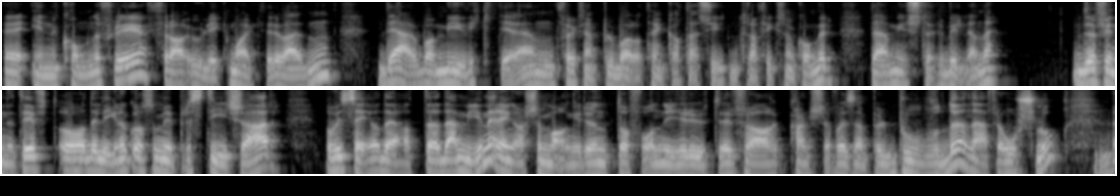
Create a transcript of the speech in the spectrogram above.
eh, innkommende fly fra ulike markeder i verden, det er jo bare mye viktigere enn eksempel bare å tenke at det er sydentrafikk som kommer. Det er mye større bilde enn det. Definitivt. Og det ligger nok også mye prestisje her. Og vi ser jo det at det er mye mer engasjement rundt å få nye ruter fra kanskje f.eks. Bodø enn det er fra Oslo. Mm.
